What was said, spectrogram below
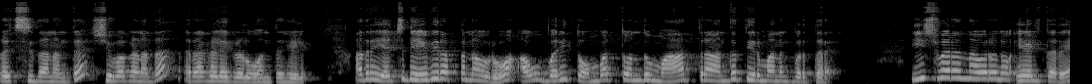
ರಚಿಸಿದಾನಂತೆ ಶಿವಗಣದ ರಗಳೆಗಳು ಅಂತ ಹೇಳಿ. ಆದರೆ ಎಚ್ ದೇವಿರಪ್ಪನವರು ಅವು ಬರೀ ತೊಂಬತ್ತೊಂದು ಮಾತ್ರ ಅಂತ ತೀರ್ಮಾನಕ್ಕೆ ಬರ್ತಾರೆ. ಈಶ್ವರನ್ ಅವರು ಹೇಳ್ತಾರೆ.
